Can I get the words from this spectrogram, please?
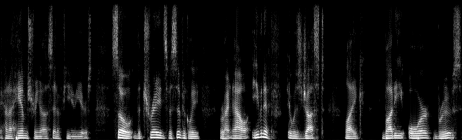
kind of hamstring us in a few years. So the trade specifically right now, even if it was just like Buddy or Bruce,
